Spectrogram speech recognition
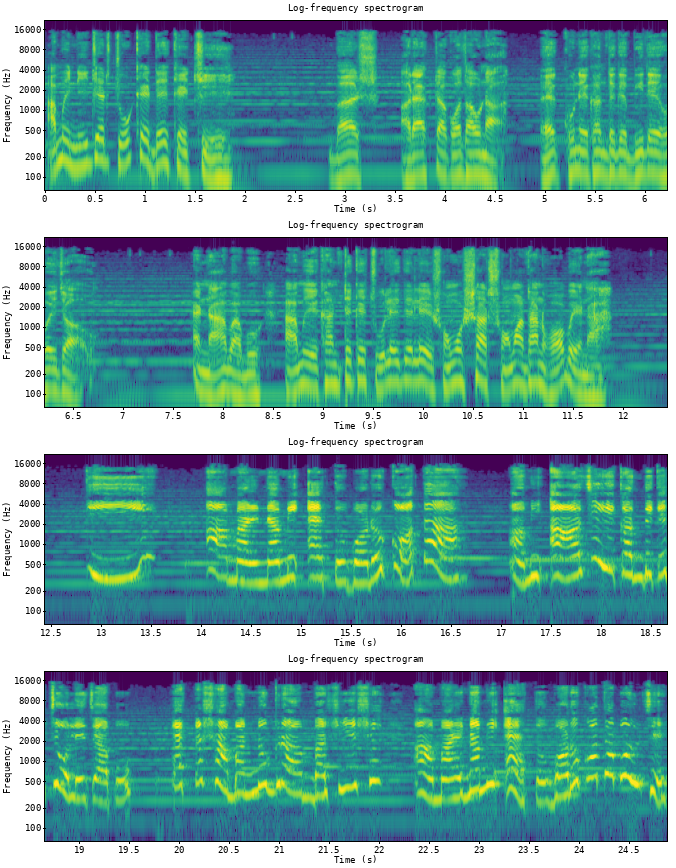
আমি নিজের চোখে দেখেছি। ব্যাস আর একটা কথাও না। এক্ষুনি এখান থেকে বিদে হয়ে যাও। না বাবু আমি এখান থেকে চলে গেলে সমস্যার সমাধান হবে না। কি? আমার নামে এত বড় কথা? আমি আজই এখান থেকে চলে যাব। একটা সামান্য গ্রামবাসী এসে আমার নামে এত বড় কথা বলছে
